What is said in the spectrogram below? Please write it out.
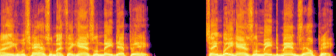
I think it was Haslam. I think Haslam made that pick. Same way Haslam made the Manziel pick.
